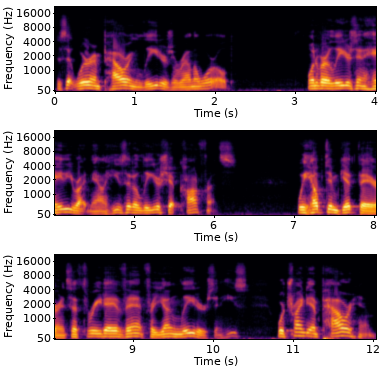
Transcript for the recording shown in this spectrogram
is that we're empowering leaders around the world. One of our leaders in Haiti right now, he's at a leadership conference. We helped him get there, and it's a three day event for young leaders, and he's we're trying to empower him.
